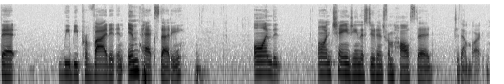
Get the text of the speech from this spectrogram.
that we be provided an impact study on the, on changing the students from Halstead to Dumbarton.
